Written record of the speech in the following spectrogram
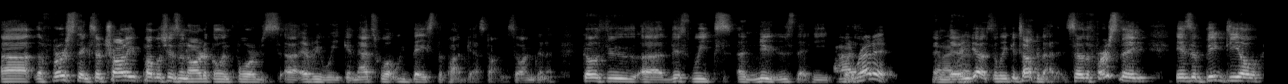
Uh, the first thing, so Charlie publishes an article in Forbes uh, every week, and that's what we base the podcast on. So I'm going to go through uh, this week's uh, news that he. I read it. And there you go. So we can talk about it. So the first thing is a big deal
